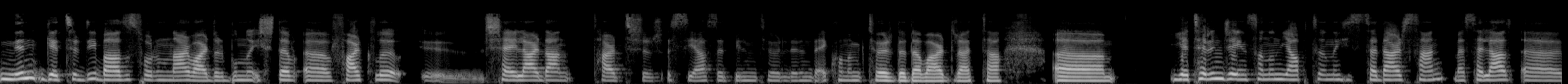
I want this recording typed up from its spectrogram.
nin getirdiği bazı sorunlar vardır. Bunu işte e, farklı e, şeylerden tartışır siyaset bilim teorilerinde, ekonomik teoride de vardır hatta. E, yeterince insanın yaptığını hissedersen mesela e,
